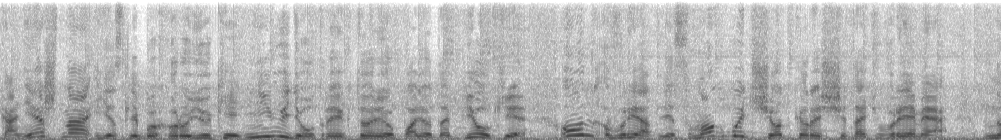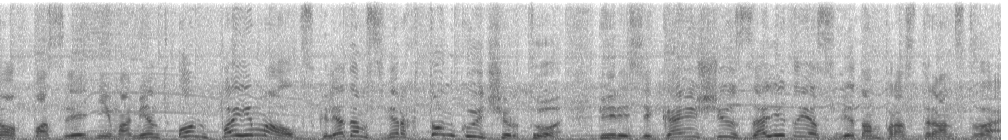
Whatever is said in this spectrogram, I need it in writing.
Конечно, если бы Харуюки не видел траекторию полета пилки, он вряд ли смог бы четко рассчитать время. Но в последний момент он поймал взглядом сверхтонкую черту, пересекающую залитое светом пространство.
